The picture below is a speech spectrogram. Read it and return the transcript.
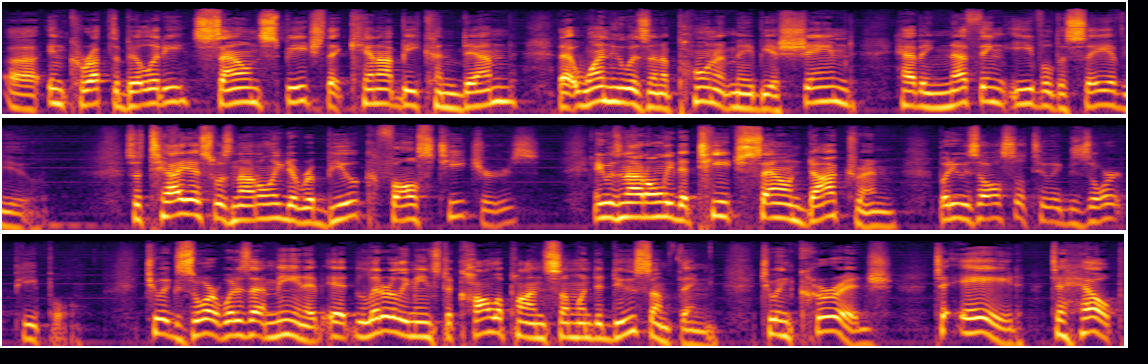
uh, incorruptibility, sound speech that cannot be condemned, that one who is an opponent may be ashamed, having nothing evil to say of you. So Titus was not only to rebuke false teachers, he was not only to teach sound doctrine, but he was also to exhort people. To exhort, what does that mean? It, it, literally means to call upon someone to do something, to encourage, to aid, to help,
